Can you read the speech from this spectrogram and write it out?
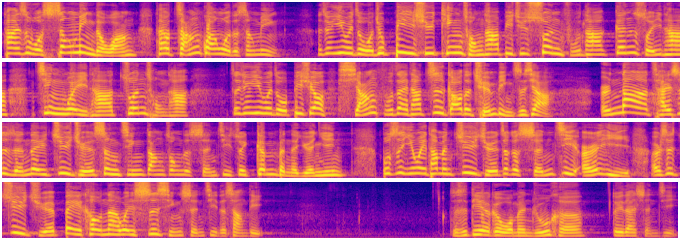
他还是我生命的王，他要掌管我的生命。那就意味着我就必须听从他，必须顺服他，跟随他，敬畏他，尊崇他。这就意味着我必须要降服在他至高的权柄之下，而那才是人类拒绝圣经当中的神迹最根本的原因。不是因为他们拒绝这个神迹而已，而是拒绝背后那位施行神迹的上帝。这是第二个，我们如何对待神迹？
